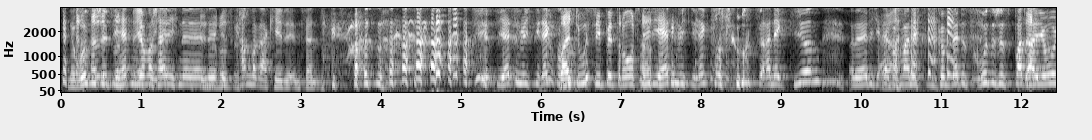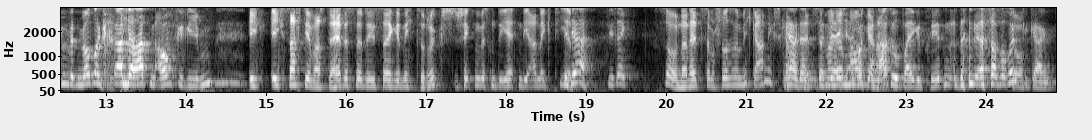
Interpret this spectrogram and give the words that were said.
eine russische, die hätten mir wahrscheinlich eine, eine Iskander-Rakete ins Fenster geschossen. die hätten mich direkt versucht. Weil du sie bedroht hast. Nee, die hätten mich direkt versucht zu annektieren. Und dann hätte ich einfach ja. mal ein komplettes russisches Bataillon mit Mörsergranaten aufgerieben. Ich, ich sag dir was, da hättest du die Säge nicht zurückschicken müssen, die hätten die annektiert. Ja, direkt. So, und dann hättest du am Schluss nämlich gar nichts gehabt. Ja, dann, dann wäre ich einfach der NATO beigetreten und dann wäre es aber so. rund gegangen.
